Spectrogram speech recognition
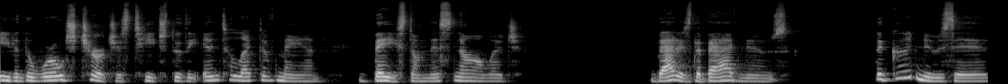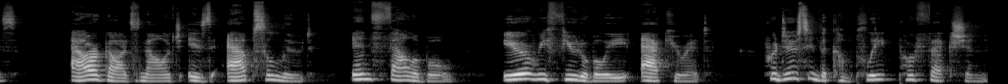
Even the world's churches teach through the intellect of man based on this knowledge. That is the bad news. The good news is our God's knowledge is absolute, infallible, irrefutably accurate, producing the complete perfection,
